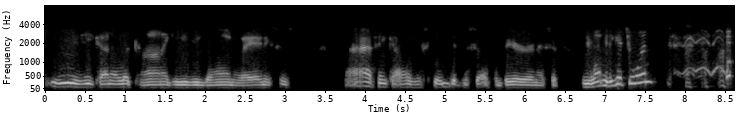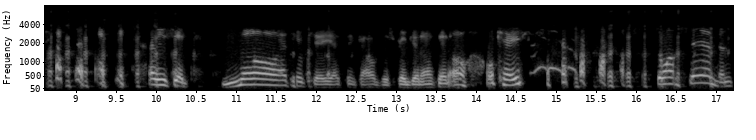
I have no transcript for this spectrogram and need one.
easy, kind of laconic, easy going way," and he says, "I think I'll just go get myself a beer." And I said, "You want me to get you one?" and he said, no, that's okay. I think I'll just go get it. I said, oh, okay. so I'm standing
